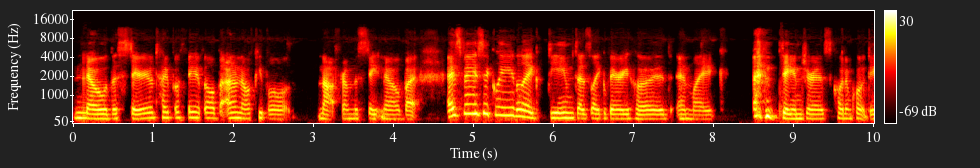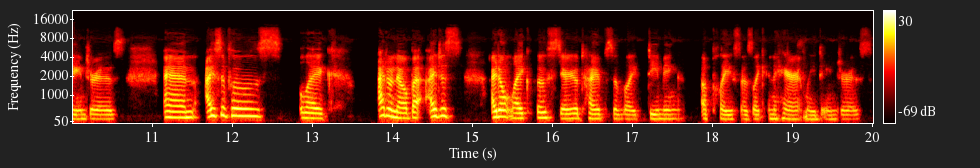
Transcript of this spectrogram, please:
know the stereotype of Fayetteville, but I don't know if people not from the state know, but it's basically like deemed as like very hood and like dangerous, quote unquote dangerous. And I suppose like I don't know, but I just I don't like those stereotypes of like deeming a place as like inherently dangerous.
